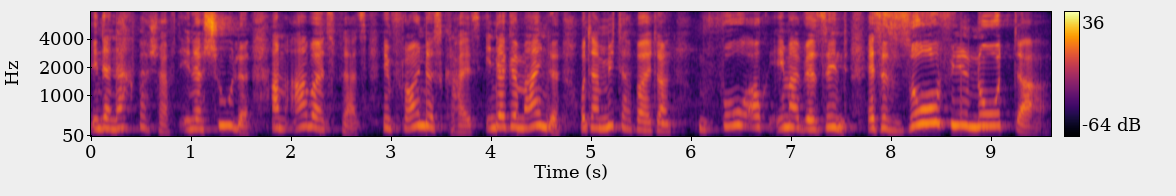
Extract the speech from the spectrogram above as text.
in der Nachbarschaft, in der Schule, am Arbeitsplatz, im Freundeskreis, in der Gemeinde, unter Mitarbeitern, wo auch immer wir sind. Es ist so viel Not da.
